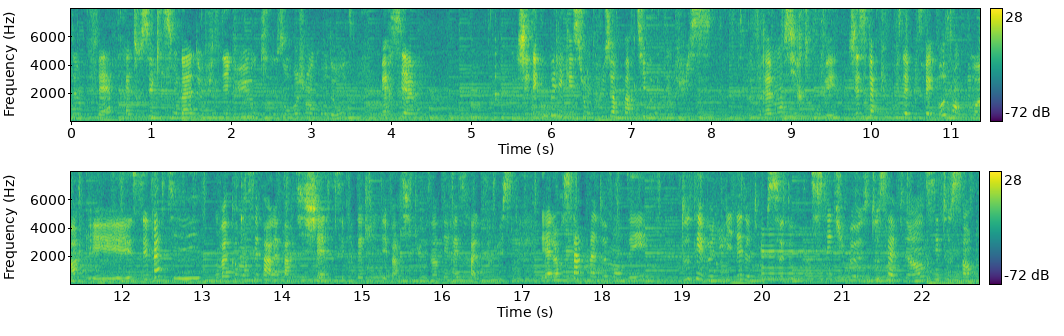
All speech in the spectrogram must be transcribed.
de vous faire. À tous ceux qui sont là depuis le début ou qui nous ont rejoints en cours de route, merci à vous. J'ai découpé les questions en plusieurs parties pour qu'on puisse vraiment s'y retrouver. J'espère que vous amuserez autant que moi et c'est parti On va commencer par la partie chaîne, c'est peut-être l'une des parties qui vous intéressera le plus. Et alors ça m'a demandé d'où est venue l'idée de ton pseudo? Disney Tubeuse, d'où ça vient? C'est tout simple,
